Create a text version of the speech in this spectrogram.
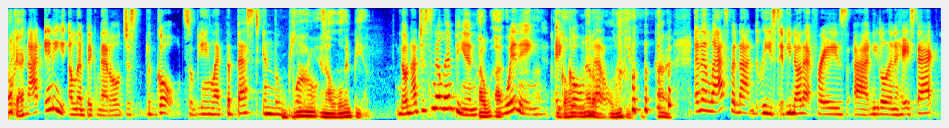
Like okay. Not any Olympic medal, just the gold. So being like the best in the being world. An Olympian. No, not just an Olympian, winning a, a, gold, gold medal. medal. Olympian. Got it. and then last but not least, if you know that phrase, uh, needle in a haystack,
